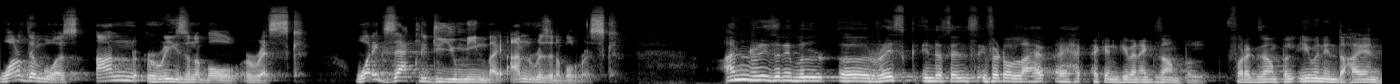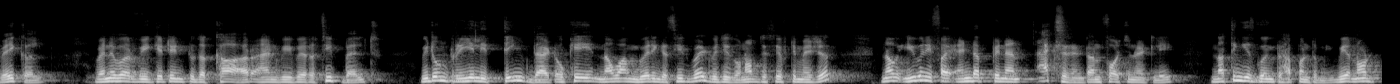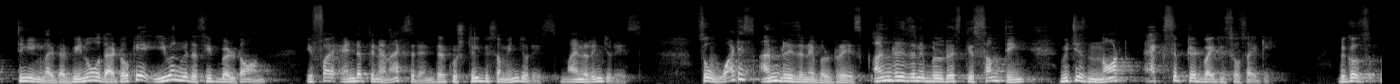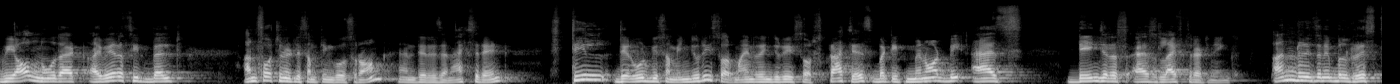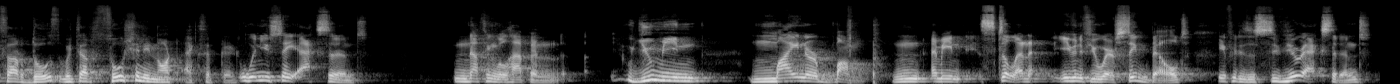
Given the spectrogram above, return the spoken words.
one of them was unreasonable risk. What exactly do you mean by unreasonable risk? Unreasonable uh, risk, in the sense, if at all, I, I, I can give an example. For example, even in the high end vehicle, whenever we get into the car and we wear a seat belt, we don't really think that, okay, now I'm wearing a seat belt, which is one of the safety measure. Now, even if I end up in an accident, unfortunately, nothing is going to happen to me. We are not thinking like that. We know that, okay, even with the seatbelt on, if I end up in an accident, there could still be some injuries, minor injuries. So what is unreasonable risk? Unreasonable risk is something which is not accepted by the society. Because we all know that I wear a seatbelt, unfortunately something goes wrong and there is an accident. Still, there would be some injuries or minor injuries or scratches, but it may not be as dangerous as life threatening unreasonable risks are those which are socially not accepted. When you say accident, nothing will happen, you mean minor bump. I mean, still, and even if you wear seatbelt, if it is a severe accident,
